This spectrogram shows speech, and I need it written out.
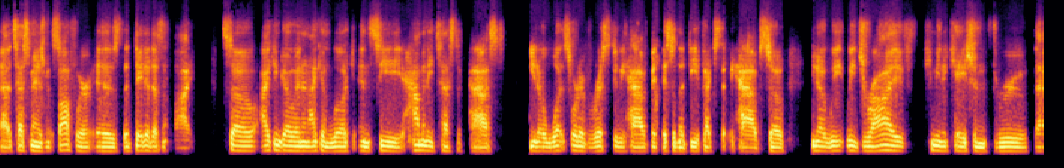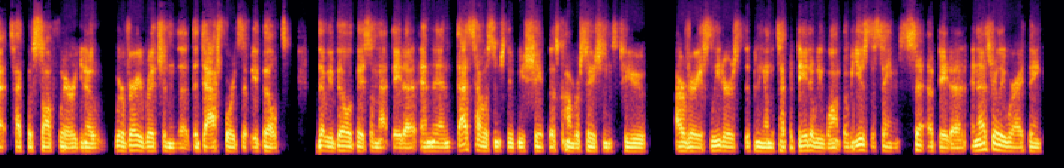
uh, test management software is the data doesn't lie. So i can go in and i can look and see how many tests have passed you know what sort of risk do we have based on the defects that we have. So you know we we drive communication through that type of software. You know we're very rich in the, the dashboards that we built that we build based on that data. And then that's how essentially we shape those conversations to our various leaders depending on the type of data we want but we use the same set of data. And that's really where i think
